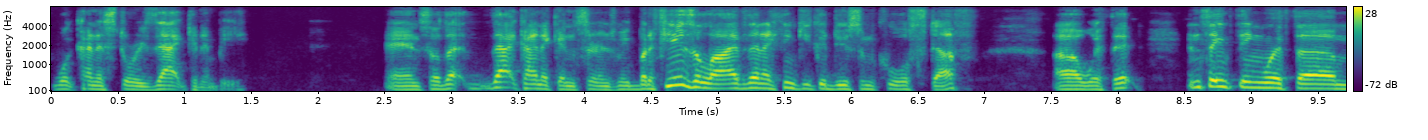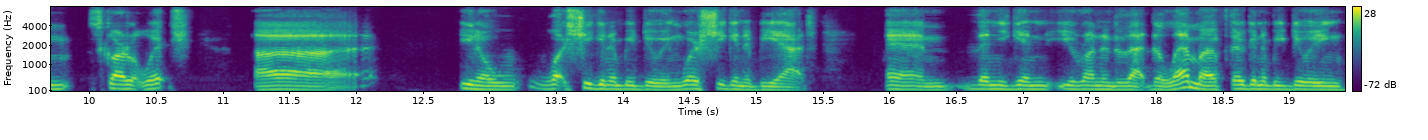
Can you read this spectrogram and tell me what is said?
what kind of story is that going to be? And so that that kind of concerns me. But if he is alive, then I think you could do some cool stuff uh, with it. And same thing with um, Scarlet Witch. Uh, you know, what's she going to be doing? Where's she going to be at? And then again, you run into that dilemma. If they're going to be doing,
